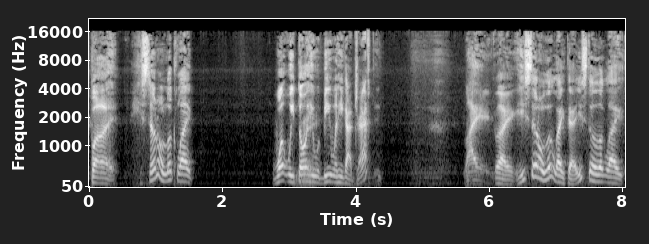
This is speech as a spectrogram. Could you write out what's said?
But he still don't look like what we thought he would be when he got drafted. Like, like he still don't look like that. He still look like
